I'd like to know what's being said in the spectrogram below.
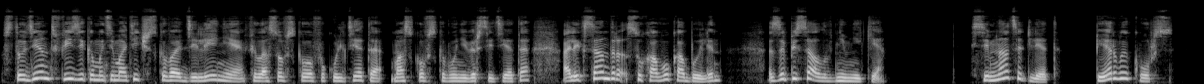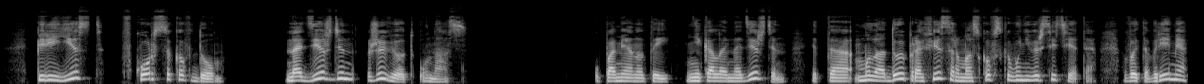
студент физико-математического отделения философского факультета Московского университета Александр Сухово-Кобылин записал в дневнике – 17 лет. Первый курс. Переезд в Корсаков дом. Надеждин живет у нас. Упомянутый Николай Надеждин – это молодой профессор Московского университета, в это время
